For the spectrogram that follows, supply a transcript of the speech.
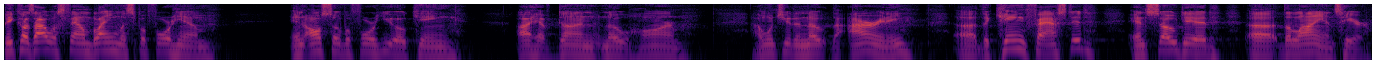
because I was found blameless before him, and also before you, O king. I have done no harm. I want you to note the irony. Uh, the king fasted, and so did uh, the lions here.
